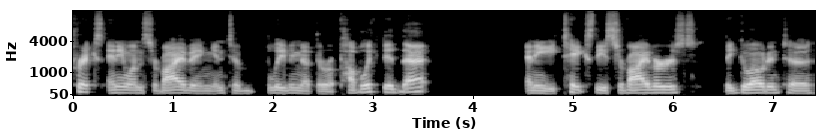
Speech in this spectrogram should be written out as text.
tricks anyone surviving into believing that the Republic did that. And he takes these survivors, they go out into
